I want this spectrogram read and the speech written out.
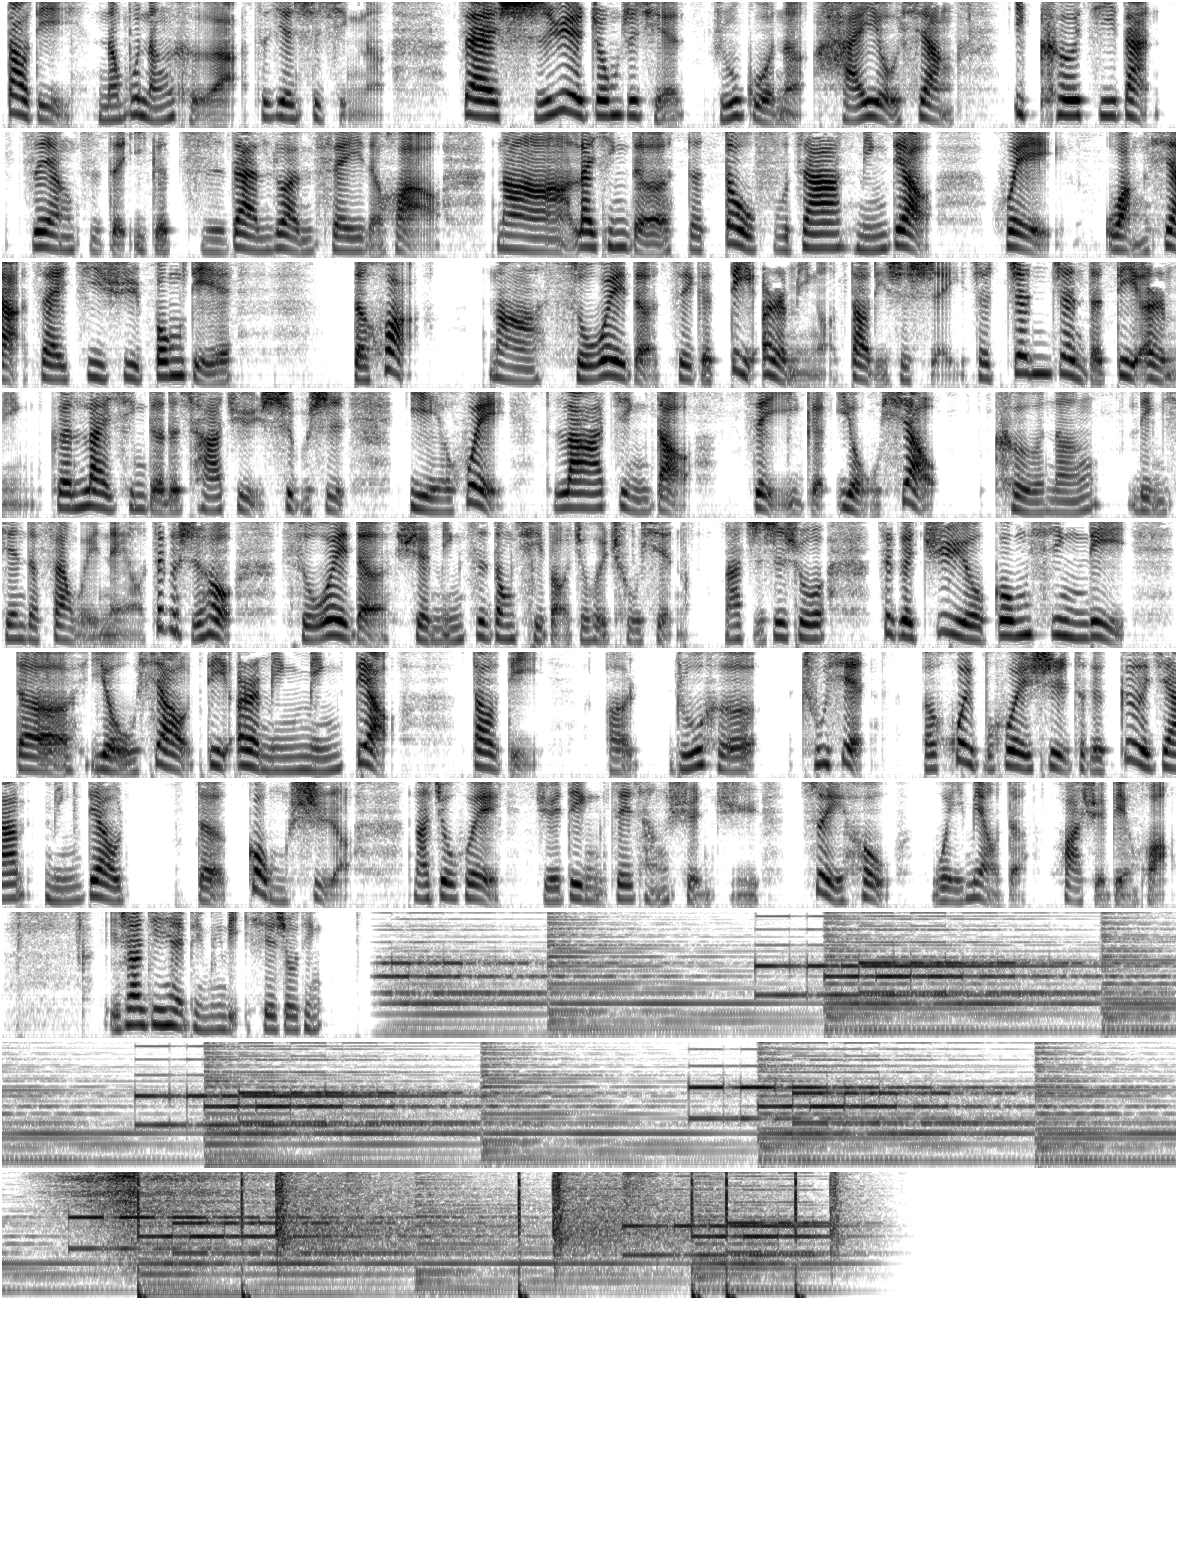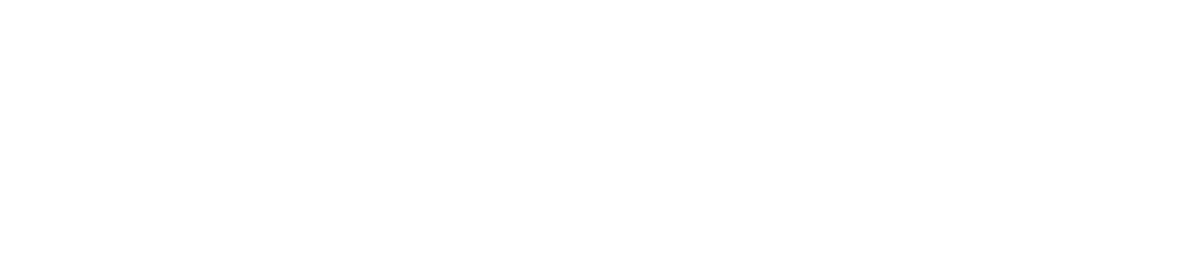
到底能不能合啊？这件事情呢，在十月中之前，如果呢还有像一颗鸡蛋。这样子的一个子弹乱飞的话哦，那赖清德的豆腐渣民调会往下再继续崩跌的话，那所谓的这个第二名哦，到底是谁？这真正的第二名跟赖清德的差距是不是也会拉近到这一个有效可能领先的范围内哦？这个时候，所谓的选民自动弃保就会出现了。那只是说，这个具有公信力的有效第二名民调到底呃如何出现，而会不会是这个各家民调的共识啊？那就会决定这场选举最后微妙的化学变化。以上今天的评评理，谢谢收听。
